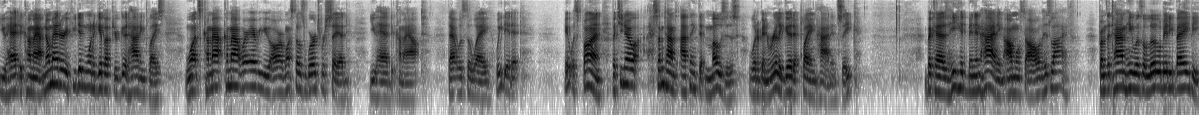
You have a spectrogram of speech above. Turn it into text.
you had to come out. No matter if you didn't want to give up your good hiding place once come out come out wherever you are once those words were said you had to come out. That was the way we did it it was fun. But you know, sometimes I think that Moses would have been really good at playing hide and seek because he had been in hiding almost all of his life. From the time he was a little bitty baby,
